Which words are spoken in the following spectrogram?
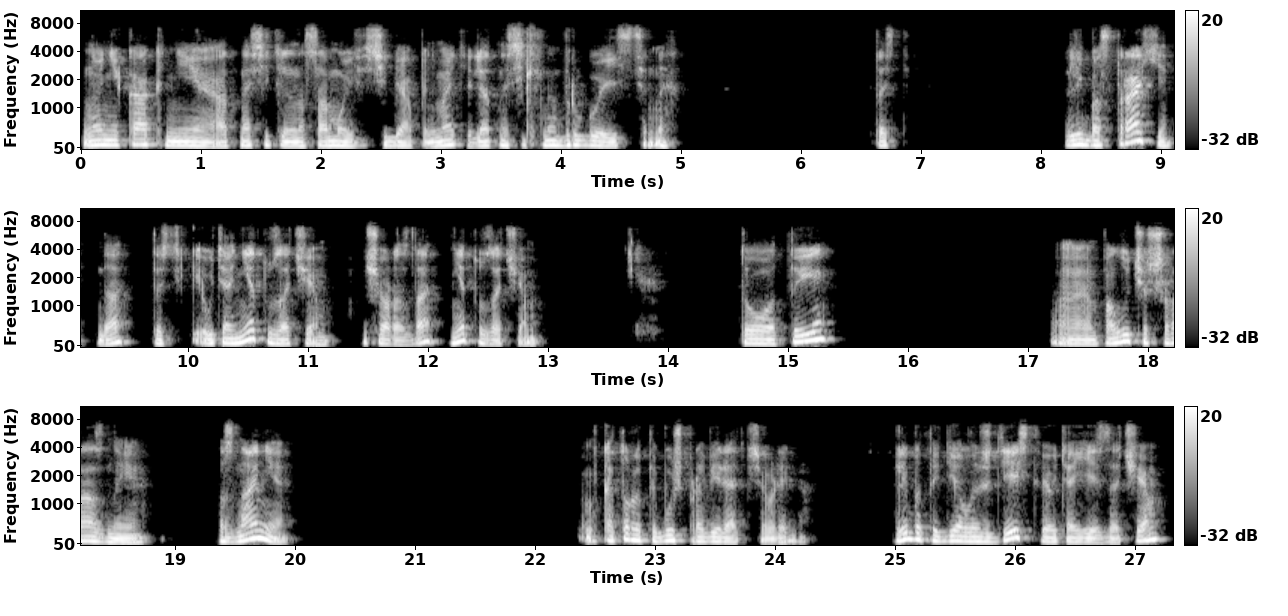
Но никак не относительно самой себя, понимаете, или относительно другой истины. То есть, либо страхи, да, то есть у тебя нету зачем, еще раз, да, нету зачем, то ты э, получишь разные знания, которые ты будешь проверять все время. Либо ты делаешь действия, у тебя есть зачем,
